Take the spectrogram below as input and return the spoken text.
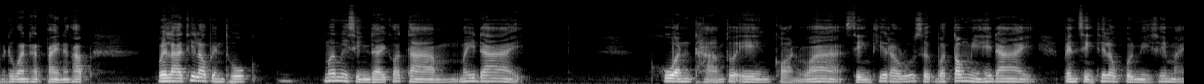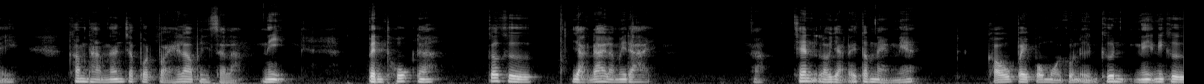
มาดูวันถัดไปนะครับ เวลาที่เราเป็นทุกข์เมื่อมีสิ่งใดก็ตามไม่ได้ ควรถามตัวเองก่อนว่าสิ่งที่เรารู้สึกว่าต้องมีให้ได้ เป็นสิ่งที่เราควรมีใช่ไหมคำถามนั้นจะปลดปล่อยให้เราเป็นอิสระนี่ เป็นทุกข์นะก็คืออยากได้แล้วไม่ได้เช่นเราอยากได้ตำแหน่งเนี้ยเขาไปโปรโมทคนอื่นขึ้นนี่นี่คือ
